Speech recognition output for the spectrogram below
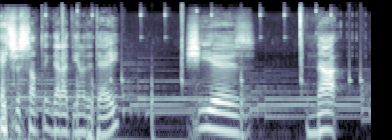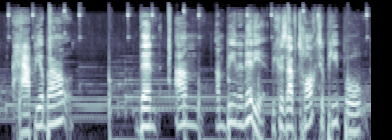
it's just something that at the end of the day, she is not happy about, then I'm I'm being an idiot because I've talked to people,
